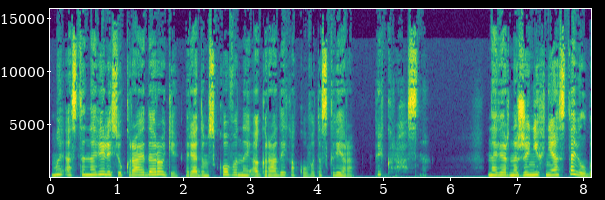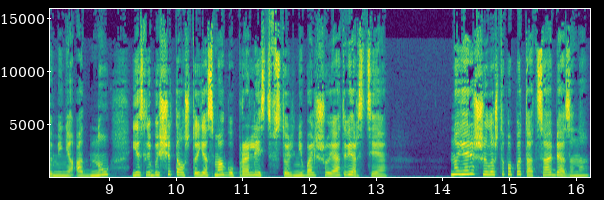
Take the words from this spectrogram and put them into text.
Мы остановились у края дороги, рядом с кованой оградой какого-то сквера. Прекрасно. Наверное, жених не оставил бы меня одну, если бы считал, что я смогу пролезть в столь небольшое отверстие. Но я решила, что попытаться обязана.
